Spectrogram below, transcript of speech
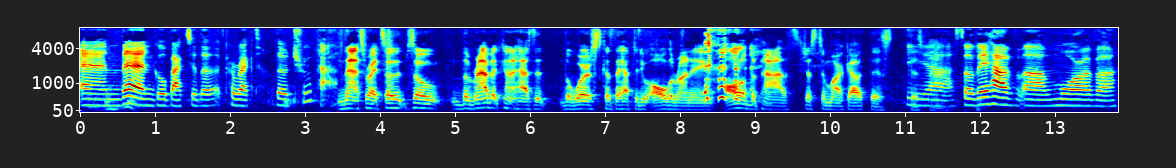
and then go back to the correct, the true path. That's right. So, so the rabbit kind of has it the worst because they have to do all the running, all of the paths, just to mark out this. this yeah, path. so they have uh, more of a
